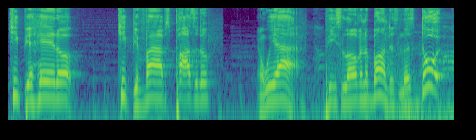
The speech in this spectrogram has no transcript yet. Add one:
Keep your head up. Keep your vibes positive. And we out. Peace, love, and abundance. Let's do it.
